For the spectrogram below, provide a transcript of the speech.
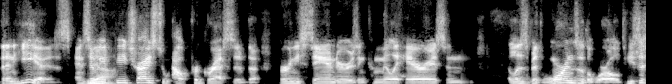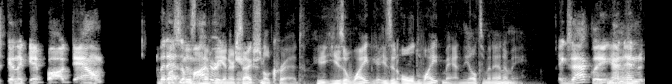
than he is. And so yeah. if he tries to out progressive the Bernie Sanders and Kamala Harris and Elizabeth Warrens of the world, he's just going to get bogged down. But Plus as he doesn't have the intersectional cred. He, he's a white guy. He's an old white man, the ultimate enemy. Exactly, yeah. and and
